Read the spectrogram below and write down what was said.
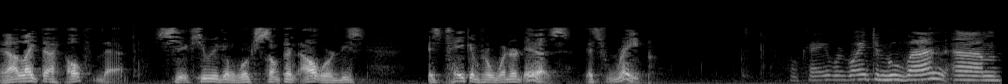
And I'd like to help that. See if we can work something out where these is taken for what it is. It's rape. Okay, we're going to move on. Um,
